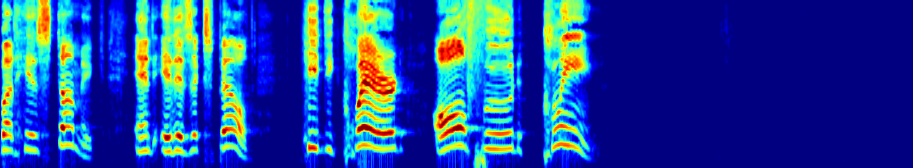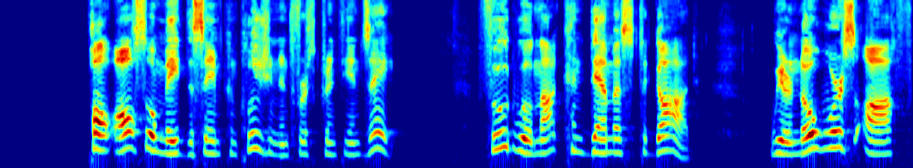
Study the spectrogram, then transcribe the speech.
but his stomach, and it is expelled? He declared all food clean. Paul also made the same conclusion in 1 Corinthians 8. Food will not condemn us to God. We are no worse off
